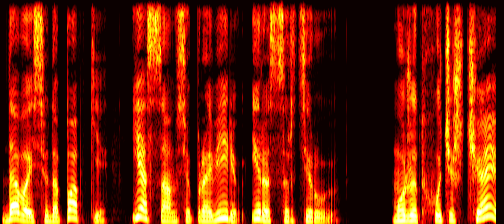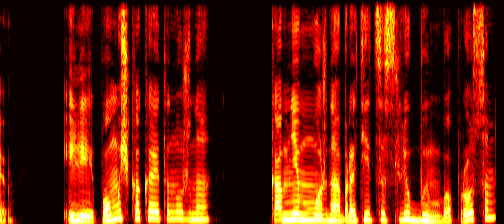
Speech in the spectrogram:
Давай сюда папки, я сам все проверю и рассортирую. Может, хочешь чаю? Или помощь какая-то нужна? Ко мне можно обратиться с любым вопросом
